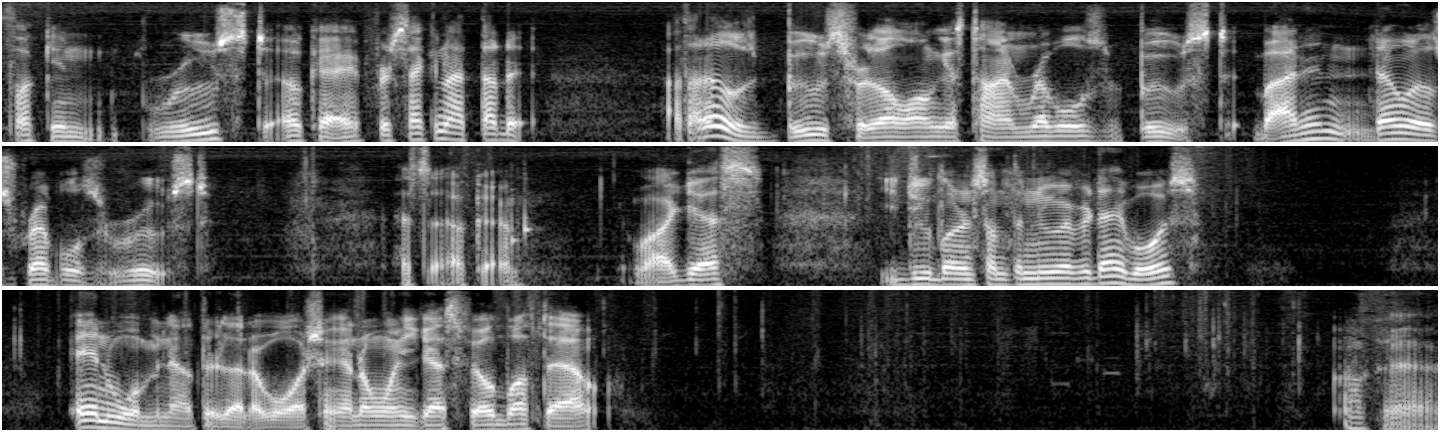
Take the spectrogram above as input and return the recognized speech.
fucking roost. Okay, for a second I thought it, I thought it was boost for the longest time. Rebels boost, but I didn't know it was Rebels roost. That's okay. Well, I guess you do learn something new every day, boys. And women out there that are watching. I don't want you guys feel left out. Okay.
